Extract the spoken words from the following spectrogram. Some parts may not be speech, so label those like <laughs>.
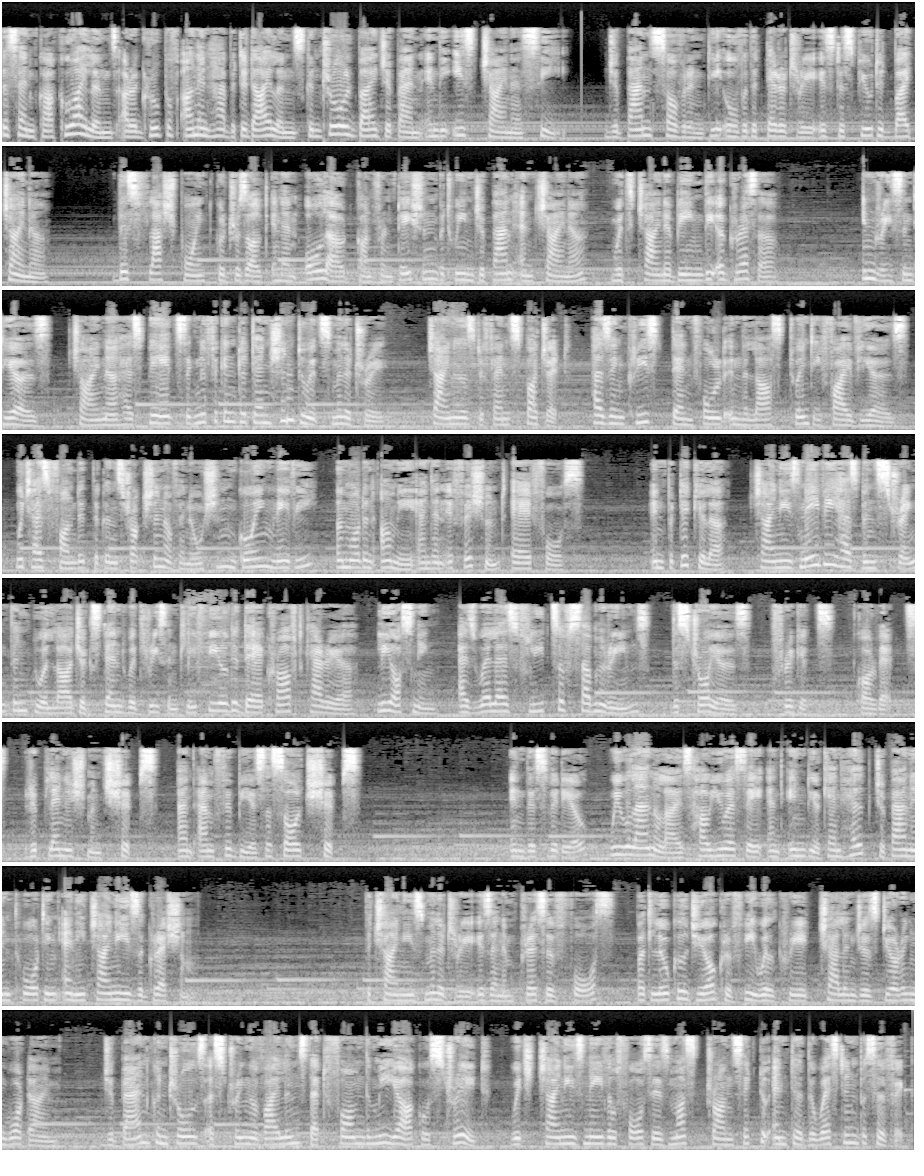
The Senkaku Islands are a group of uninhabited islands controlled by Japan in the East China Sea. Japan's sovereignty over the territory is disputed by China. This flashpoint could result in an all-out confrontation between Japan and China, with China being the aggressor. In recent years, China has paid significant attention to its military. China's defense budget has increased tenfold in the last 25 years, which has funded the construction of an ocean-going navy, a modern army and an efficient air force. In particular, Chinese Navy has been strengthened to a large extent with recently fielded aircraft carrier, Liaoning, as well as fleets of submarines, destroyers, frigates, corvettes, replenishment ships, and amphibious assault ships. In this video, we will analyze how USA and India can help Japan in thwarting any Chinese aggression. The Chinese military is an impressive force, but local geography will create challenges during wartime. Japan controls a string of islands that form the Miyako Strait, which Chinese naval forces must transit to enter the western Pacific.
